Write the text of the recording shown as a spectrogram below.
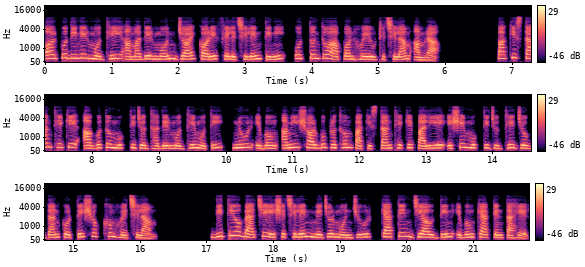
অল্পদিনের মধ্যেই আমাদের মন জয় করে ফেলেছিলেন তিনি, অত্যন্ত আপন হয়ে উঠেছিলাম আমরা। পাকিস্তান থেকে আগত মুক্তিযোদ্ধাদের মধ্যে মতি, নূর এবং আমি সর্বপ্রথম পাকিস্তান থেকে পালিয়ে এসে মুক্তিযুদ্ধে যোগদান করতে সক্ষম হয়েছিলাম। দ্বিতীয় ব্যাচে এসেছিলেন মেজর মঞ্জুর, ক্যাপ্টেন জিয়াউদ্দিন এবং ক্যাপ্টেন তাহের।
